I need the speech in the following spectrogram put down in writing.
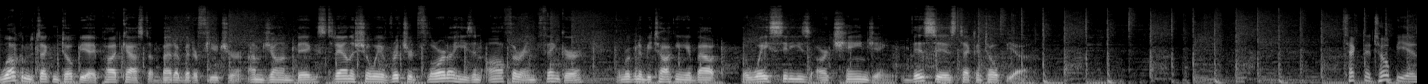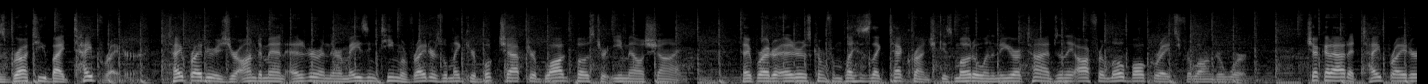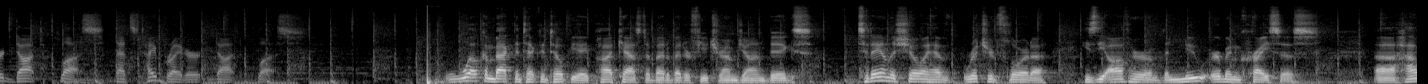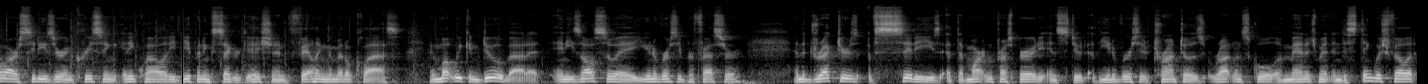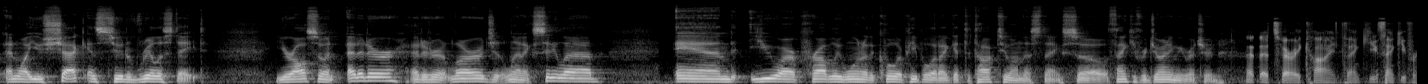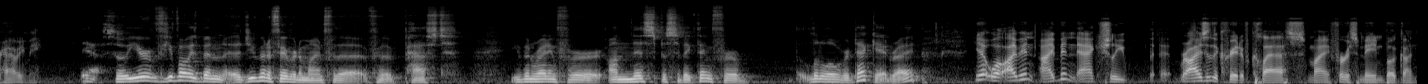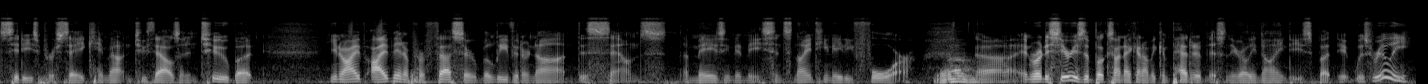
Welcome to Technotopia, a podcast about a better future. I'm John Biggs. Today on the show we have Richard Florida. He's an author and thinker, and we're going to be talking about the way cities are changing. This is Technotopia. Technotopia is brought to you by Typewriter. Typewriter is your on demand editor, and their amazing team of writers will make your book chapter, blog post, or email shine. Typewriter editors come from places like TechCrunch, Gizmodo, and the New York Times, and they offer low bulk rates for longer work. Check it out at typewriter.plus. That's typewriter.plus. Welcome back to Technotopia, a podcast about a better future. I'm John Biggs. Today on the show, I have Richard Florida. He's the author of The New Urban Crisis uh, How Our Cities Are Increasing Inequality, Deepening Segregation, and Failing the Middle Class, and What We Can Do About It. And he's also a university professor and the directors of cities at the Martin Prosperity Institute at the University of Toronto's Rotman School of Management and Distinguished Fellow at NYU's Schack Institute of Real Estate. You're also an editor, editor at large at Atlantic City Lab, and you are probably one of the cooler people that I get to talk to on this thing. So thank you for joining me, Richard. that's very kind. Thank you. Thank you for having me. Yeah. So you're you've always been uh, you've been a favorite of mine for the for the past. You've been writing for on this specific thing for a little over a decade, right? Yeah, well, I've been I've been actually Rise of the Creative Class. My first main book on cities per se came out in 2002, but you know I've I've been a professor, believe it or not. This sounds amazing to me since 1984, wow. uh, and wrote a series of books on economic competitiveness in the early 90s. But it was really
